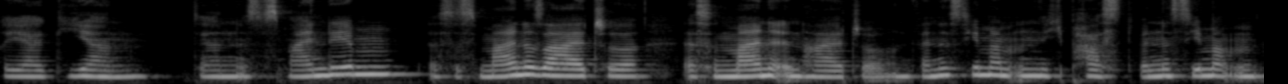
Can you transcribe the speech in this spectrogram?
reagieren. Denn es ist mein Leben, es ist meine Seite, es sind meine Inhalte. Und wenn es jemandem nicht passt, wenn es jemandem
